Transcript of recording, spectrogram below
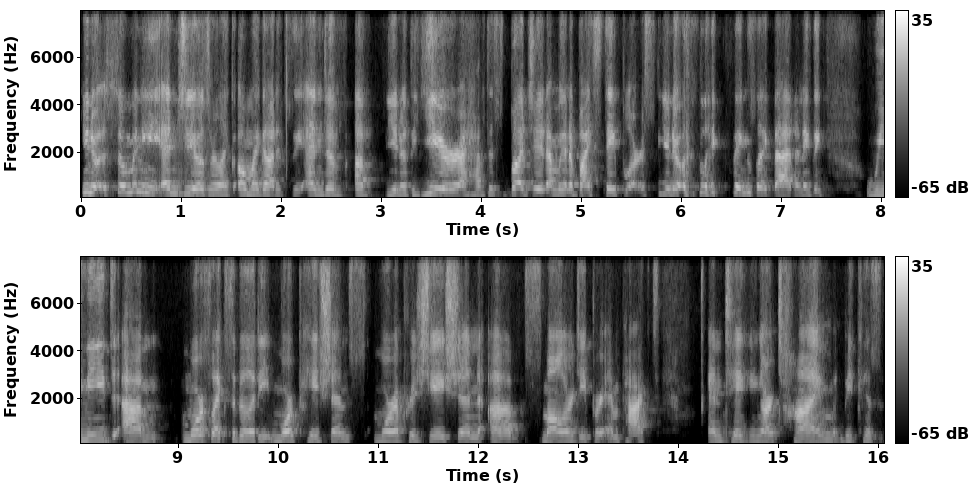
you know, so many NGOs are like, oh my God, it's the end of, of you know, the year. I have this budget. I'm going to buy staplers, you know, like things like that. And I think we need um, more flexibility, more patience, more appreciation of smaller, deeper impact and taking our time because,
